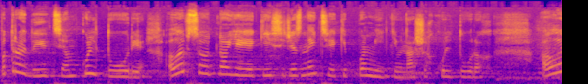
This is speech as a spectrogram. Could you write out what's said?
по традиціям, культурі, але все одно є якісь різниці, які помітні в наших культурах. Але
